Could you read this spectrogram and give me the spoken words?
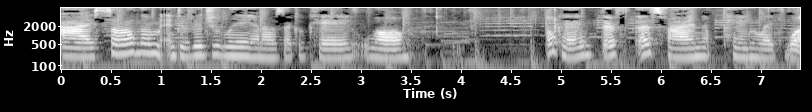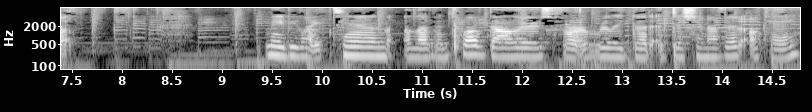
I saw them individually and I was like, okay, well, okay, that's fine. Paying like what, maybe like 10 11 12 dollars for a really good edition of it okay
